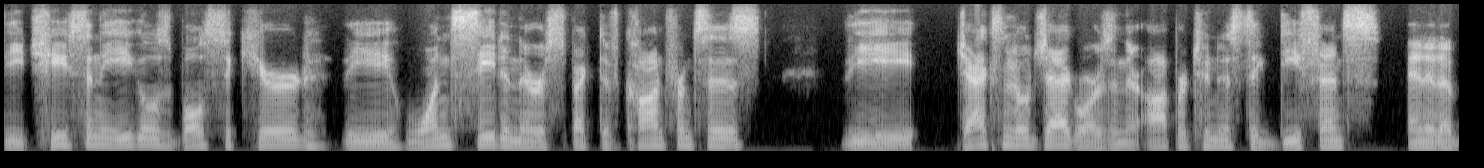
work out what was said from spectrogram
The Chiefs and the Eagles both secured the one seed in their respective conferences. The Jacksonville Jaguars and their opportunistic defense ended up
